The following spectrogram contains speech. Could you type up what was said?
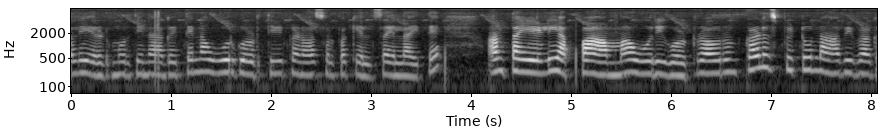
ಅಲ್ಲಿ ಎರಡು ಮೂರು ದಿನ ಆಗೈತೆ. ನಾವು ಊರಿಗೆ ಹೊರಡ್ತೀವಿ ಕಣವ ಸ್ವಲ್ಪ ಕೆಲಸ ಎಲ್ಲ ಐತೆ. ಅಂತ ಹೇಳಿ ಅಪ್ಪ, ಅಮ್ಮ ಊರಿಗೆ ಹೊರಟ್ರು. ಅವ್ರನ್ನ ಕಳಿಸ್ಬಿಟ್ಟು ನಾವಿವಾಗ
